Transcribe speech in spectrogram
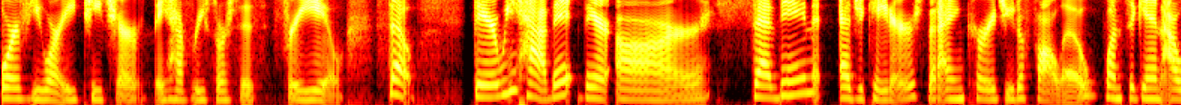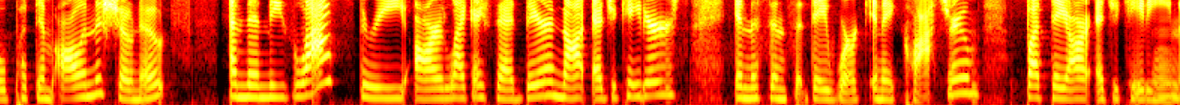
or if you are a teacher, they have resources for you. So there we have it. There are seven educators that I encourage you to follow. Once again, I will put them all in the show notes. And then these last three are, like I said, they're not educators in the sense that they work in a classroom, but they are educating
